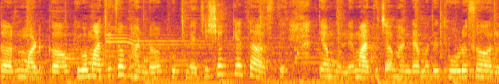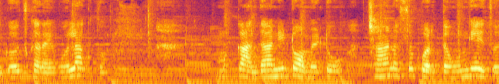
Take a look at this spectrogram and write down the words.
तर मडकं किंवा मातीचं भांडं फुटण्याची शक्यता असते. त्यामुळे मातीच्या भांड्यामध्ये थोडंसं अलगच करावं लागतं. मग कांदा आणि टोमॅटो छान असं परतवून घ्यायचं.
